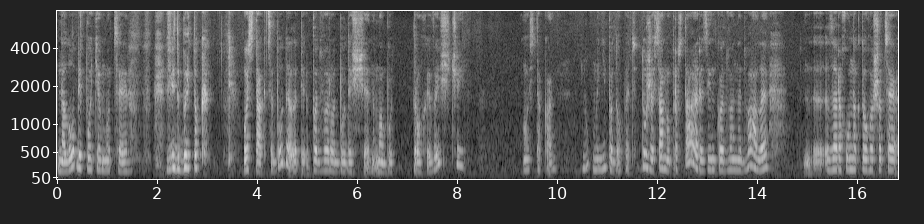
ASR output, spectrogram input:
на лобі потім оце відбиток. Ось так це буде, але подворот буде ще, мабуть, трохи вищий. Ось така. Ну, мені подобається. Дуже саме проста, резинкою 2х2, але е, за рахунок того, що це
